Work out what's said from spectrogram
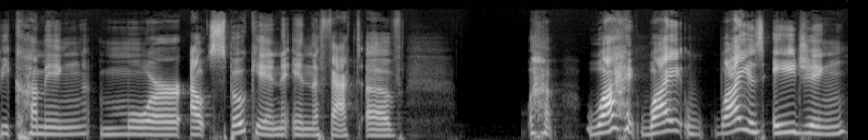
becoming more outspoken in the fact of why why why is aging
